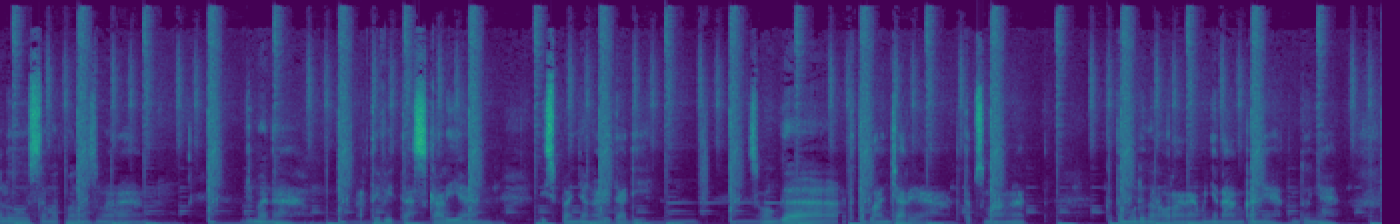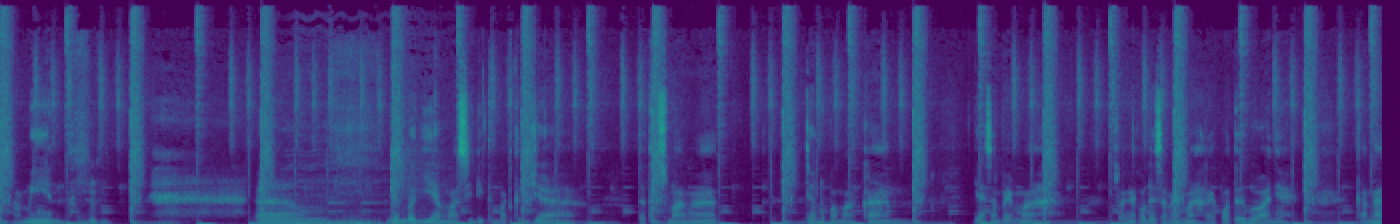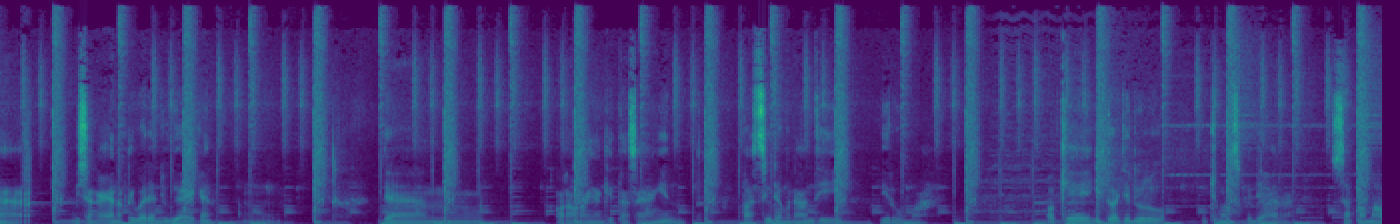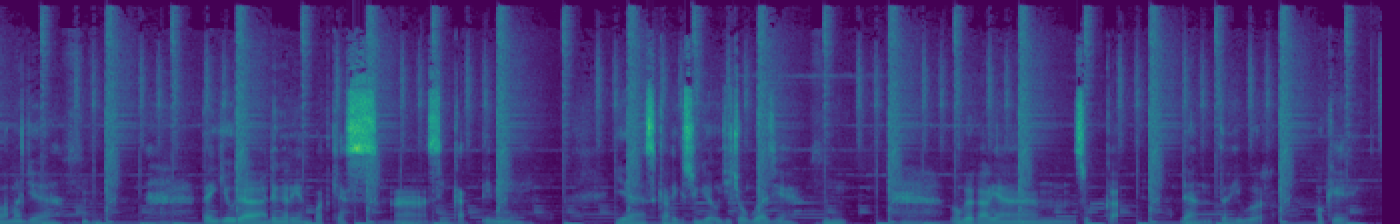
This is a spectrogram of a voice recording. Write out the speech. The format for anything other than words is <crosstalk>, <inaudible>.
Halo, selamat malam Semarang. Gimana aktivitas kalian di sepanjang hari tadi? Semoga tetap lancar ya, tetap semangat. Ketemu dengan orang yang menyenangkan ya, tentunya. Amin. <laughs> um, dan bagi yang masih di tempat kerja, tetap semangat. Jangan lupa makan, jangan sampai mah. Soalnya kalau udah sampai mah repot dari bawahnya. Karena bisa nggak enak di badan juga ya kan? Hmm. dan orang-orang yang kita sayangin pasti udah menanti di rumah. Oke gitu aja dulu. Cuma sekedar sapa malam aja. <laughs> Thank you udah dengerin podcast uh, singkat ini. Ya sekaligus juga uji coba aja <laughs> semoga kalian suka dan terhibur. Oke. okay.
